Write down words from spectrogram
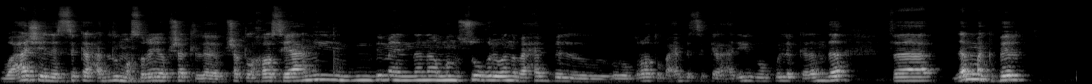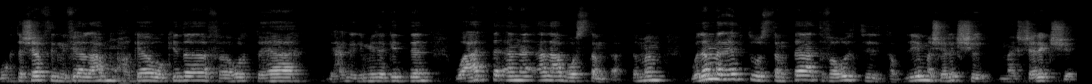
وعاشق للسكه الحديد المصرية بشكل بشكل خاص يعني بما إن أنا من صغري وأنا بحب القطرات وبحب السكه الحديد وكل الكلام ده فلما كبرت واكتشفت إن في ألعاب محاكاة وكده فقلت ياه دي حاجة جميلة جدا وقعدت أنا ألعب واستمتع تمام؟ ولما لعبت واستمتعت فقلت طب ليه ما شاركش ما شاركش؟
